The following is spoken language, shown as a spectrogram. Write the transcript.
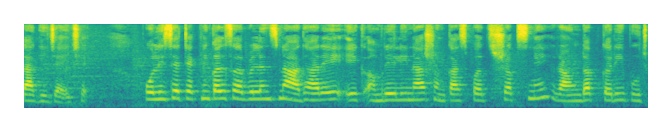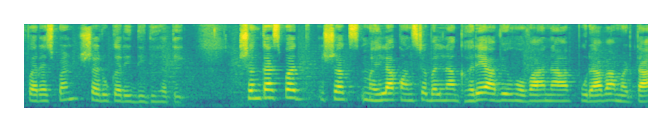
લાગી જાય છે. પોલીસે ટેકનિકલ સર્વેલન્સના આધારે એક અમરેલીના શંકાસ્પદ શખ્સને રાઉન્ડ અપ કરી પૂછપરછ પણ શરૂ કરી દીધી હતી. શંકાસ્પદ શખ્સ મહિલા કોન્સ્ટેબલના ઘરે આવ્યો હોવાના પુરાવા મળતા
